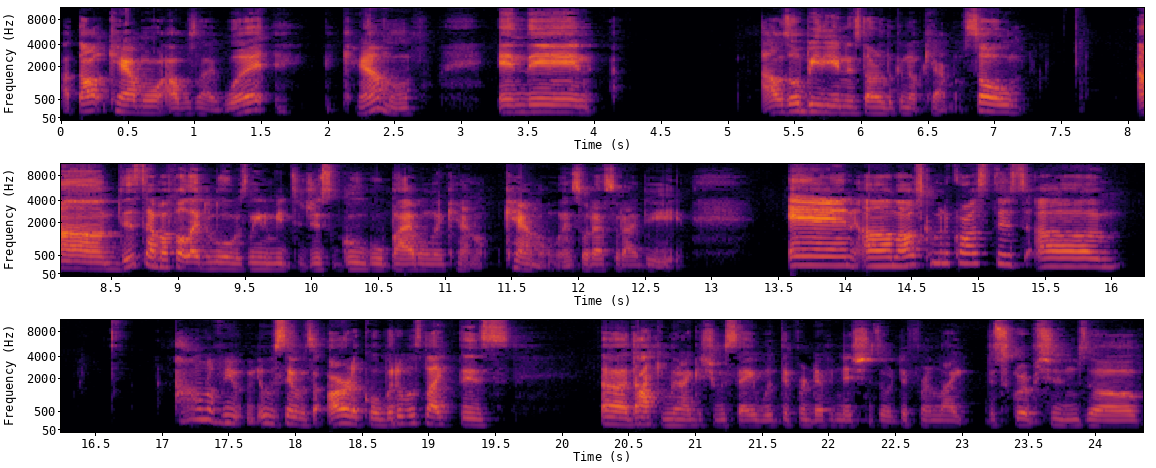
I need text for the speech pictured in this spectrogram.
I thought camel, I was like, what? Camel? And then I was obedient and started looking up camel. So, um, this time I felt like the Lord was leading me to just Google Bible and camel, camel, and so that's what I did and um, I was coming across this. Um, I don't know if you, it would say it was an article, but it was like this uh, document, I guess you would say, with different definitions or different like descriptions of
